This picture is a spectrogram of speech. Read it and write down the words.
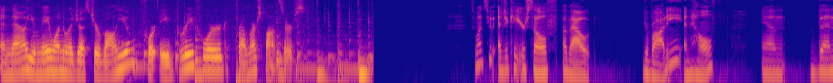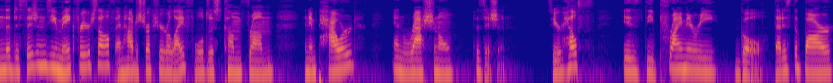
And now you may want to adjust your volume for a brief word from our sponsors. So once you educate yourself about your body and health, and then the decisions you make for yourself and how to structure your life will just come from an empowered and rational position. So your health is the primary goal. That is the bar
